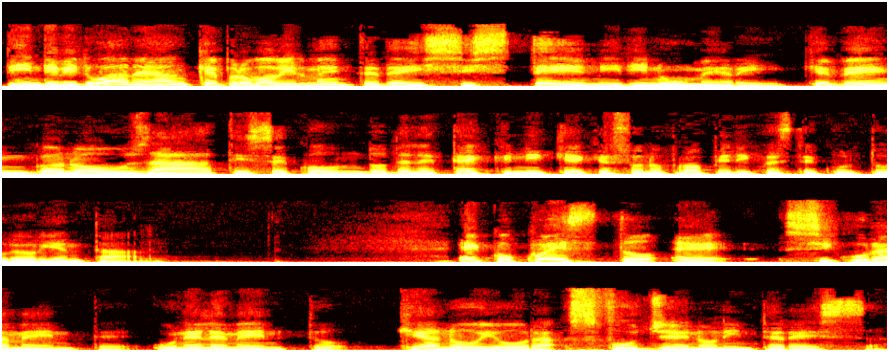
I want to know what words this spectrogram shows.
di individuare anche probabilmente dei sistemi di numeri che vengono usati secondo delle tecniche che sono proprie di queste culture orientali. Ecco, questo è sicuramente un elemento che a noi ora sfugge e non interessa.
